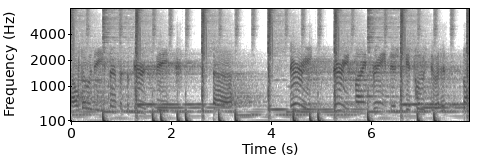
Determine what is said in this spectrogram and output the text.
although the surface appears to be uh, very, very fine grained as you get close to it.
